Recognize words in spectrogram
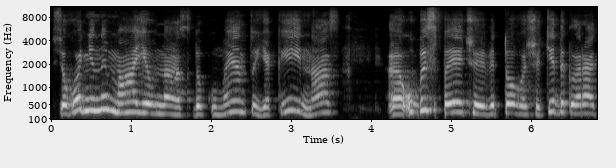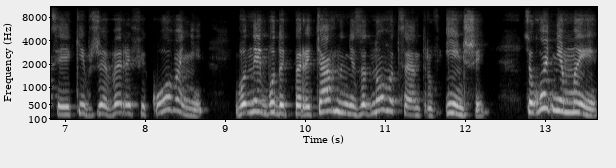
Сьогодні немає в нас документу, який нас е, убезпечує від того, що ті декларації, які вже верифіковані, вони будуть перетягнені з одного центру в інший. Сьогодні ми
